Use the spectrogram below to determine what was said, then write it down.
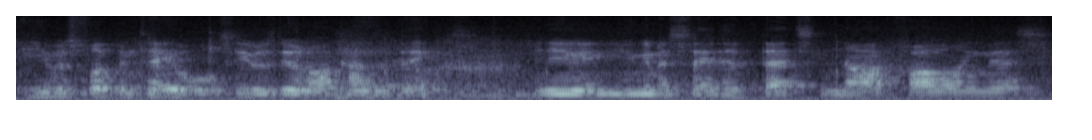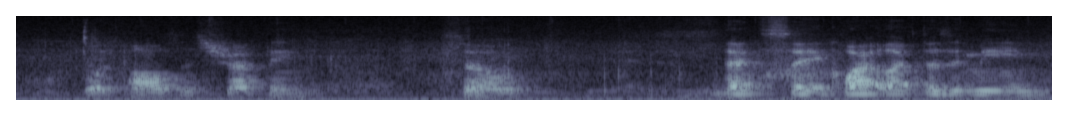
He was flipping tables, he was doing all kinds of things. And you, you're going to say that that's not following this, what Paul's instructing? So that to say quiet life doesn't mean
